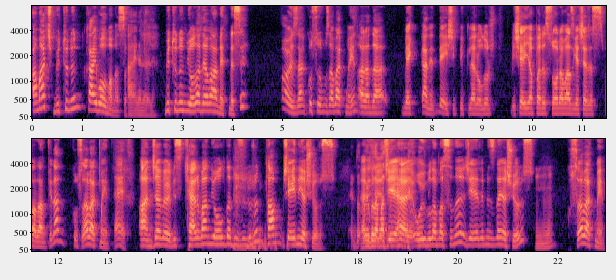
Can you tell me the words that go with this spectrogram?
amaç bütünün kaybolmaması. Aynen öyle. Bütünün yola devam etmesi. O yüzden kusurumuza bakmayın. Arada bek hani değişiklikler olur. Bir şey yaparız sonra vazgeçeriz falan filan. Kusura bakmayın. Evet. Anca böyle biz kervan yolda düzülürün tam şeyini yaşıyoruz. Yani Uygulaması. ci- he, uygulamasını ciğerimizde yaşıyoruz. Hı hı. Kusura bakmayın.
